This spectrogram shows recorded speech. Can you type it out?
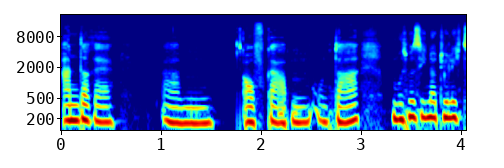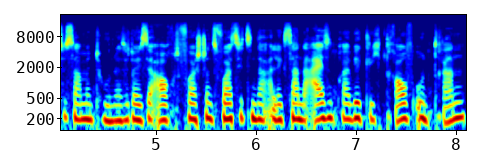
andere ähm, Aufgaben. Und da muss man sich natürlich zusammentun. Also da ist ja auch Vorstandsvorsitzender Alexander Eisenbrei wirklich drauf und dran,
